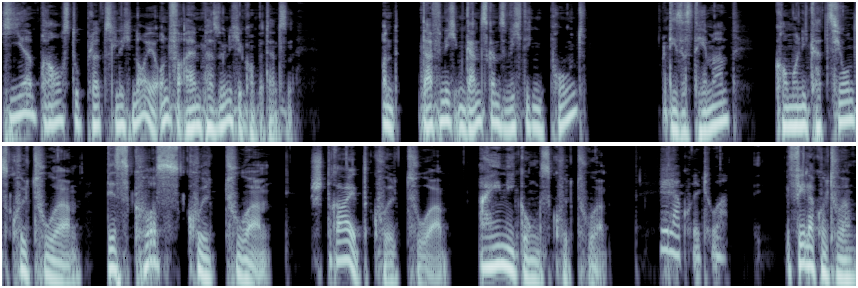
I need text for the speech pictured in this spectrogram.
Hier brauchst du plötzlich neue und vor allem persönliche Kompetenzen. Und da finde ich einen ganz, ganz wichtigen Punkt dieses Thema Kommunikationskultur, Diskurskultur, Streitkultur, Einigungskultur. Fehlerkultur. Fehlerkultur.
